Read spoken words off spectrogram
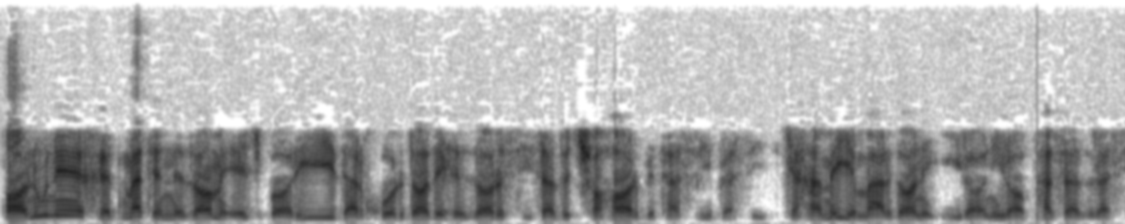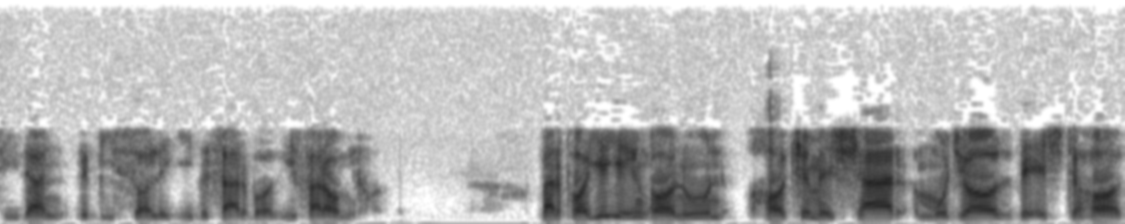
قانون خدمت نظام اجباری در خرداد 1304 به تصویب رسید که همه مردان ایرانی را پس از رسیدن به 20 سالگی به سربازی فرا می‌خواند. بر پایه این قانون حاکم شهر مجاز به اجتهاد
